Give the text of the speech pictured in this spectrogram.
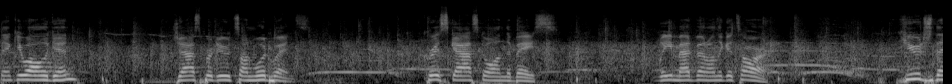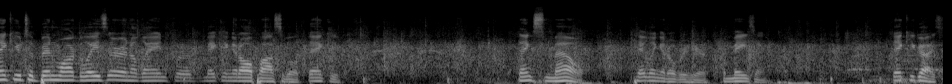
Thank you all again. Jasper Dutz on woodwinds. Chris Gaskell on the bass. Lee Medvin on the guitar. Huge thank you to Benoit Glazer and Elaine for making it all possible. Thank you. Thanks, Mel. Killing it over here. Amazing. Thank you guys.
